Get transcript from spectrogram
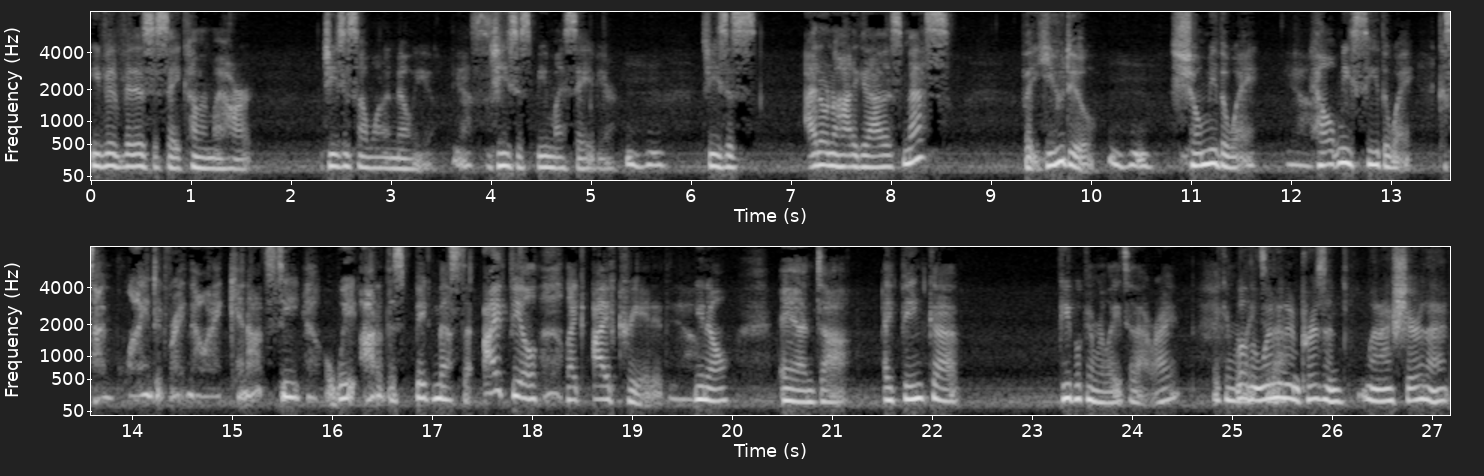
even if it is to say, come in my heart, Jesus, I want to know you. yes, Jesus, be my savior. Mm-hmm. Jesus, I don't know how to get out of this mess, but you do. Show me the way. Mm-hmm. yeah. Help me see the way because I'm blinded right now and I cannot see a way out of this big mess that I feel like I've created, you know? And, uh, I think, uh, people can relate to that, right? Well, the women in prison, when I share that,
